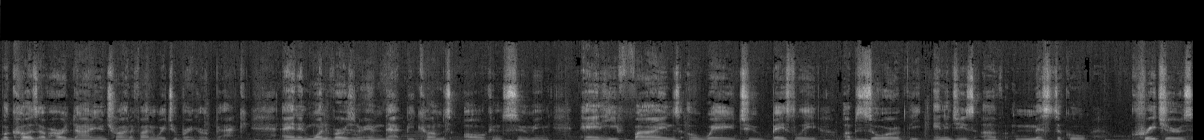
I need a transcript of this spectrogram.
because of her dying and trying to find a way to bring her back. And in one version of him, that becomes all consuming. And he finds a way to basically absorb the energies of mystical creatures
